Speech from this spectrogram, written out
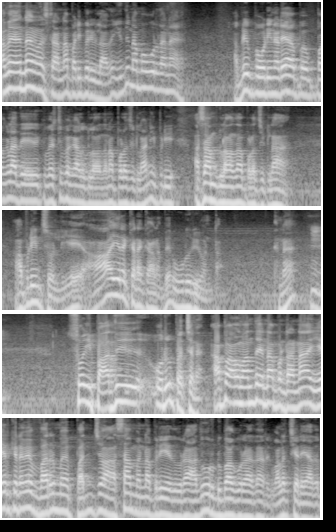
அவன் என்ன நினச்சிட்டான்னா படிப்பறிவு இல்லாத இது நம்ம ஊர் தானே. அப்படியே இப்போ ஓடினடையா இப்போ பங்களாதேஷ் வெஸ்ட் பெங்காலுக்குள்ளே வந்தோன்னா பொழைச்சிக்கலான்னு இப்படி அசாமுக்குள்ளே வந்தால் பொழைச்சிக்கலாம். அப்படின்னு சொல்லி ஆயிரக்கணக்கான பேர் ஊடுருவி வந்துட்டான். என்ன? ஸோ இப்போ அது ஒரு பிரச்சனை. அப்போ அவன் வந்து என்ன பண்ணுறான்னா ஏற்கனவே வறுமை பஞ்சம் அசாம் என்ன பெரிய இது ஊரா? அதுவும் ஒரு டுபாகூரா தான் இருக்குது வளர்ச்சி அடையாத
